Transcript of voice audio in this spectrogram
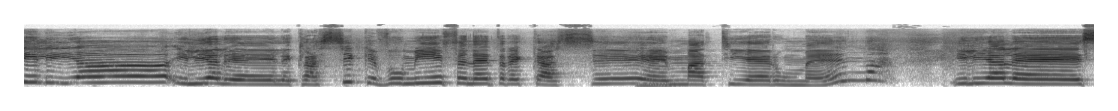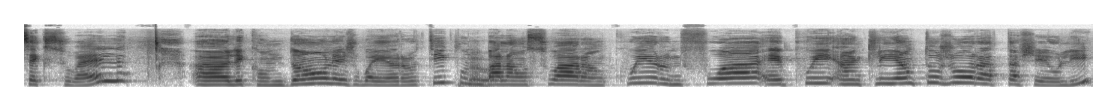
il y a, il y a les, les classiques vomi, fenêtres cassées et matière humaine. Il y a les sexuels, euh, les condoms, les jouets érotiques, une balançoire en cuir une fois, et puis un client toujours attaché au lit.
